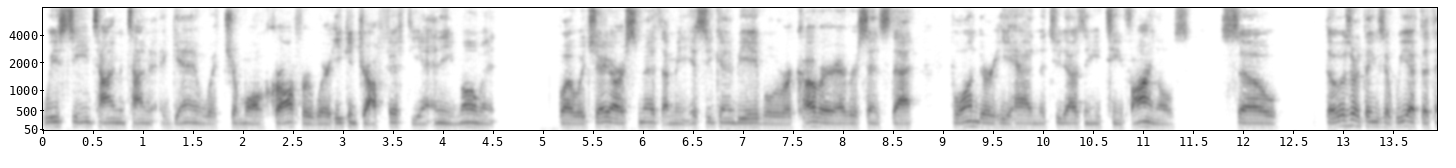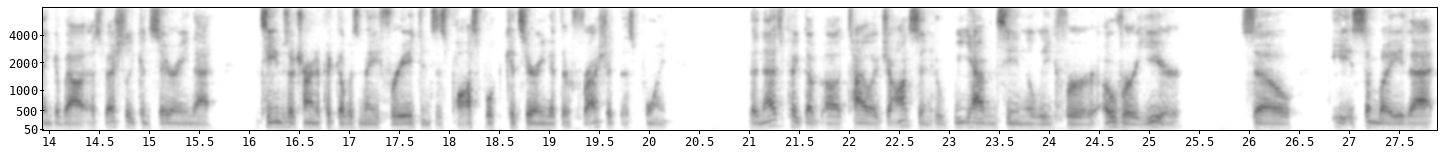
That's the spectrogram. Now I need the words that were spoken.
We've seen time and time again with Jamal Crawford where he can drop 50 at any moment. But with J.R. Smith, I mean, is he going to be able to recover ever since that blunder he had in the 2018 finals? So those are things that we have to think about, especially considering that teams are trying to pick up as many free agents as possible, considering that they're fresh at this point. The Nets picked up uh, Tyler Johnson, who we haven't seen in the league for over a year. So he's somebody that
